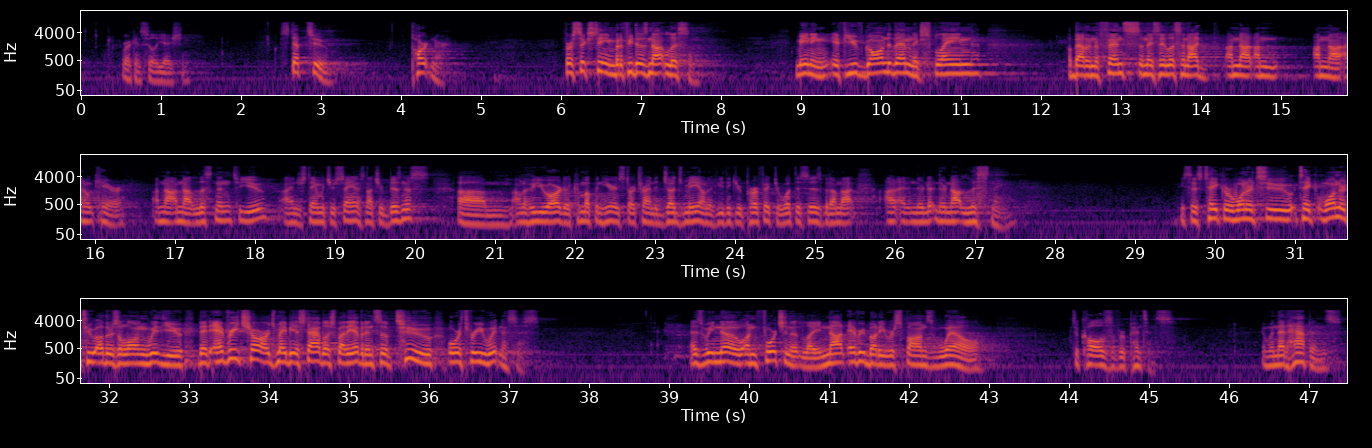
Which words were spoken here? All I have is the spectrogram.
reconciliation. Step two, partner. Verse 16, but if he does not listen, meaning if you've gone to them and explained about an offense and they say, listen, I, I'm not, I'm, I'm not, I don't care. I'm not, I'm not listening to you. I understand what you're saying. It's not your business. Um, I don't know who you are to come up in here and start trying to judge me. Know if you think you're perfect or what this is, but I'm not, I, and they're, they're not listening. He says, take or one or two, take one or two others along with you, that every charge may be established by the evidence of two or three witnesses. As we know, unfortunately, not everybody responds well to calls of repentance. And when that happens,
